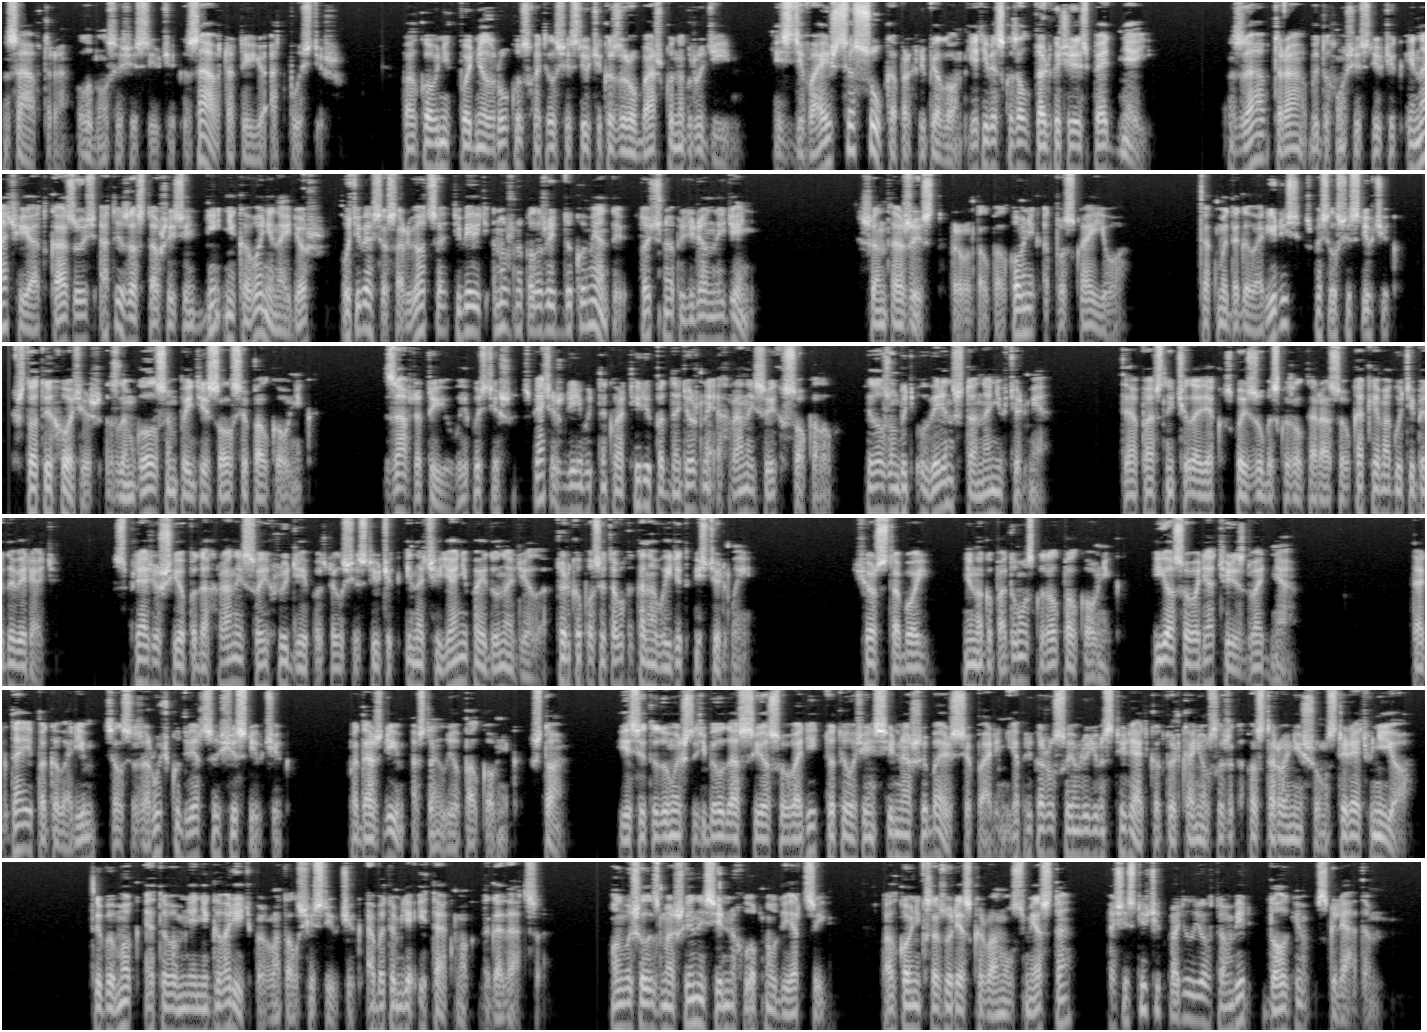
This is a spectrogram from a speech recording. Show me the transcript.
«Завтра», — улыбнулся счастливчик, — «завтра ты ее отпустишь». Полковник поднял руку, схватил счастливчика за рубашку на груди. «Издеваешься, сука?» — прохрипел он. «Я тебе сказал только через пять дней». «Завтра», — выдохнул счастливчик, — «иначе я отказываюсь, а ты за оставшиеся дни никого не найдешь. У тебя все сорвется, тебе ведь нужно положить документы точно определенный день». «Шантажист», — пробормотал полковник, отпуская его. «Так мы договорились?» — спросил счастливчик. «Что ты хочешь?» — злым голосом поинтересовался полковник. Завтра ты ее выпустишь, спрячешь где-нибудь на квартире под надежной охраной своих соколов. Ты должен быть уверен, что она не в тюрьме. Ты опасный человек, сквозь зубы сказал Тарасов. Как я могу тебе доверять? Спрячешь ее под охраной своих людей, повторил счастливчик, иначе я не пойду на дело, только после того, как она выйдет из тюрьмы. Черт с тобой, немного подумал, сказал полковник. Ее освободят через два дня. Тогда и поговорим, целся за ручку дверцы счастливчик. «Подожди», — остановил ее полковник. «Что?» «Если ты думаешь, что тебе удастся ее освободить, то ты очень сильно ошибаешься, парень. Я прикажу своим людям стрелять, как только они услышат посторонний шум, стрелять в нее». «Ты бы мог этого мне не говорить», — промотал счастливчик. «Об этом я и так мог догадаться». Он вышел из машины, сильно хлопнул дверцей. Полковник сразу резко рванул с места, а счастливчик проводил ее автомобиль долгим взглядом.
